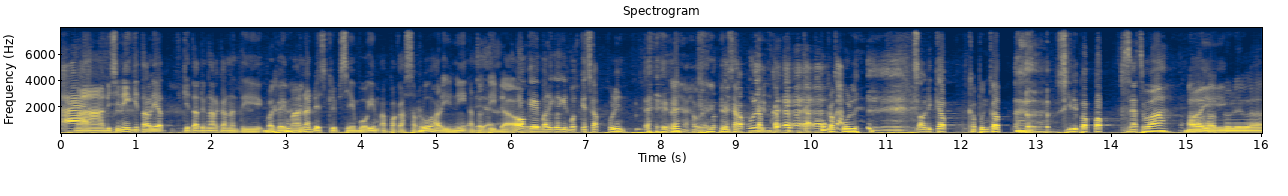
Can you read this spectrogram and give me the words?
Nah di sini kita lihat kita dengarkan nanti bagaimana deskripsinya Boim apakah seru hari ini atau Iya, tidak. betul. Oke balik lagi di podcast Kap Ulin. Podcast Kap Ulin Kap Ulin. Saudi Cup Kapun Kap. Sigidi Pap Pap Sehat semua? Baik. Alhamdulillah.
